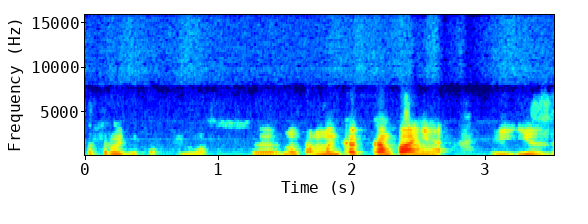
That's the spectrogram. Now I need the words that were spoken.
сотрудников, у нас, э, ну, там, мы как компания из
